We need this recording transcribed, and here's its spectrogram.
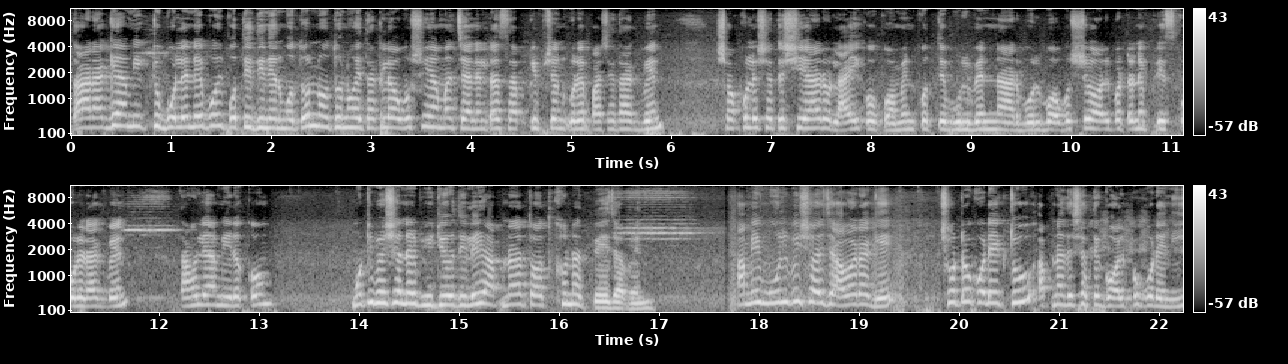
তার আগে আমি একটু বলে নেব প্রতিদিনের মতন। নতুন হয়ে থাকলে অবশ্যই আমার চ্যানেলটা সাবস্ক্রিপশন করে পাশে থাকবেন। সকলের সাথে শেয়ার ও লাইক ও কমেন্ট করতে ভুলবেন না। আর বলব অবশ্যই অল বাটনে প্রেস করে রাখবেন। তাহলে আমি এরকম মোটিভেশনের ভিডিও দিলেই আপনারা তৎক্ষণাৎ পেয়ে যাবেন। আমি মূল বিষয় যাওয়ার আগে ছোট করে একটু আপনাদের সাথে গল্প করে নিই।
